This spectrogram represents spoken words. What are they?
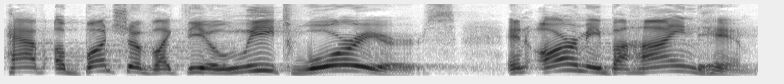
have a bunch of like the elite warriors, an army behind him,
